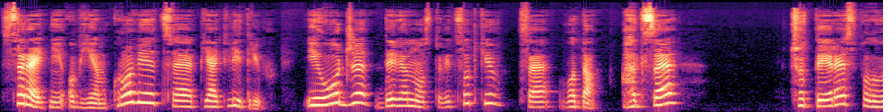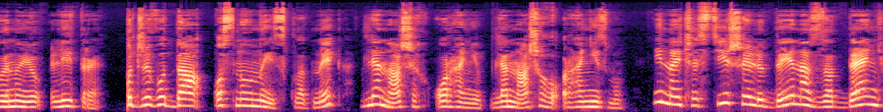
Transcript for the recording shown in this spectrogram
Середній об'єм крові це 5 літрів. І отже, 90% це вода. А це 4,5 літри. Отже, вода основний складник для наших органів, для нашого організму. І найчастіше людина за день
